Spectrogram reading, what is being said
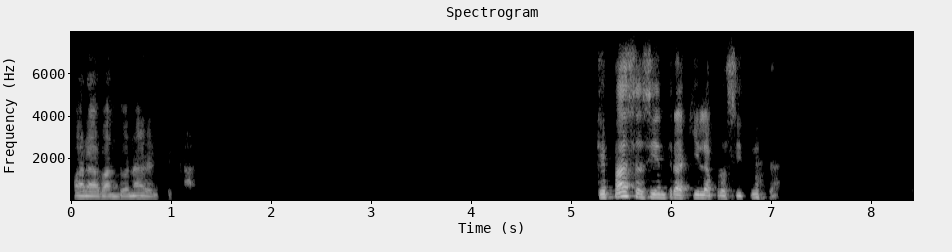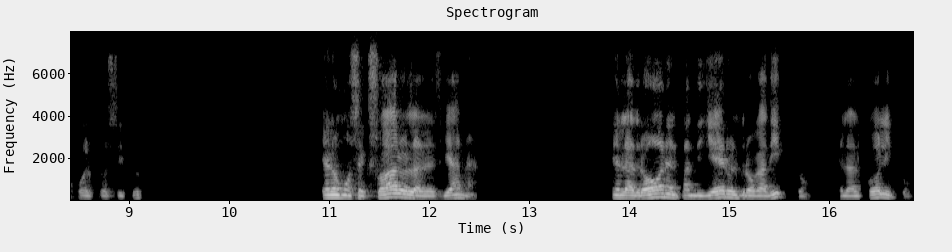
para abandonar el pecado. ¿Qué pasa si entra aquí la prostituta o el prostituto? El homosexual o la lesbiana, el ladrón, el pandillero, el drogadicto, el alcohólico,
